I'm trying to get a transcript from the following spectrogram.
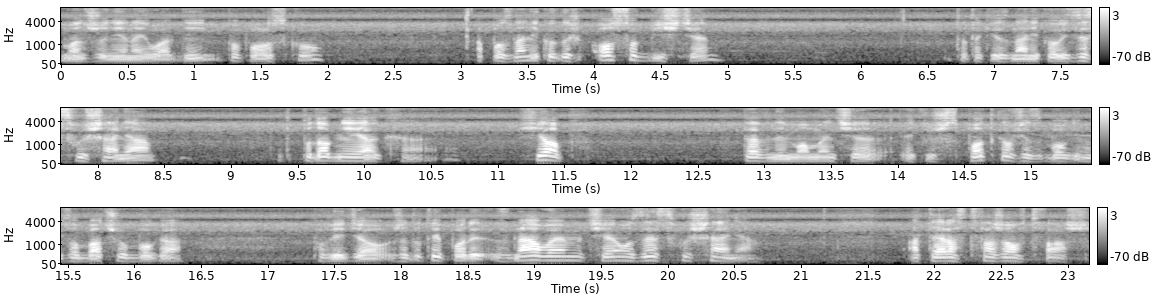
może nie najładniej po polsku, a poznanie kogoś osobiście, to takie znanie kogoś ze słyszenia, podobnie jak Hiob w pewnym momencie, jak już spotkał się z Bogiem, zobaczył Boga, powiedział, że do tej pory znałem Cię ze słyszenia, a teraz twarzą w twarz.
